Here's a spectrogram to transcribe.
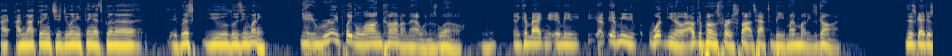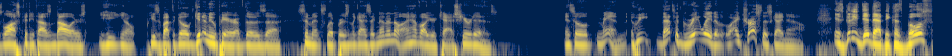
I, I'm not going to do anything that's going to risk you losing money. Yeah, he really played a long con on that one as well. Mm-hmm. And to come back, I mean, I mean, what you know, Al Capone's first thoughts have to be, my money's gone. This guy just lost fifty thousand dollars. He, you know, he's about to go get a new pair of those uh, cement slippers, and the guy's like, no, no, no, I have all your cash. Here it is. And so, man, he that's a great way to. I trust this guy now. It's good he did that because both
